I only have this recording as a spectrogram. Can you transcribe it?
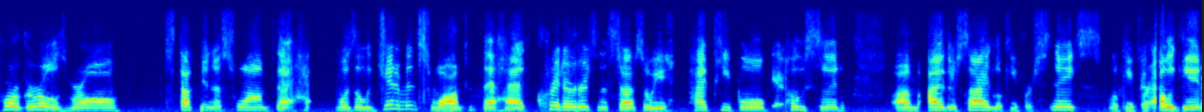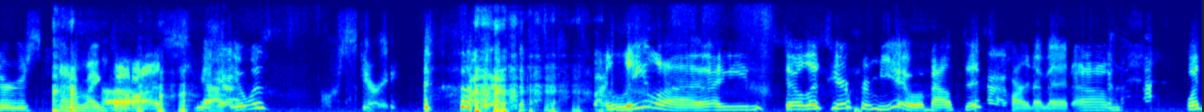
poor girls were all stuck in a swamp that ha- was a legitimate swamp that had critters and stuff. So we had people Yeah. posted um, either side looking for snakes, looking for alligators. Oh my Uh, gosh. Yeah, Yeah. it was scary. Leela, I mean, so let's hear from you about this part of it. Um, what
